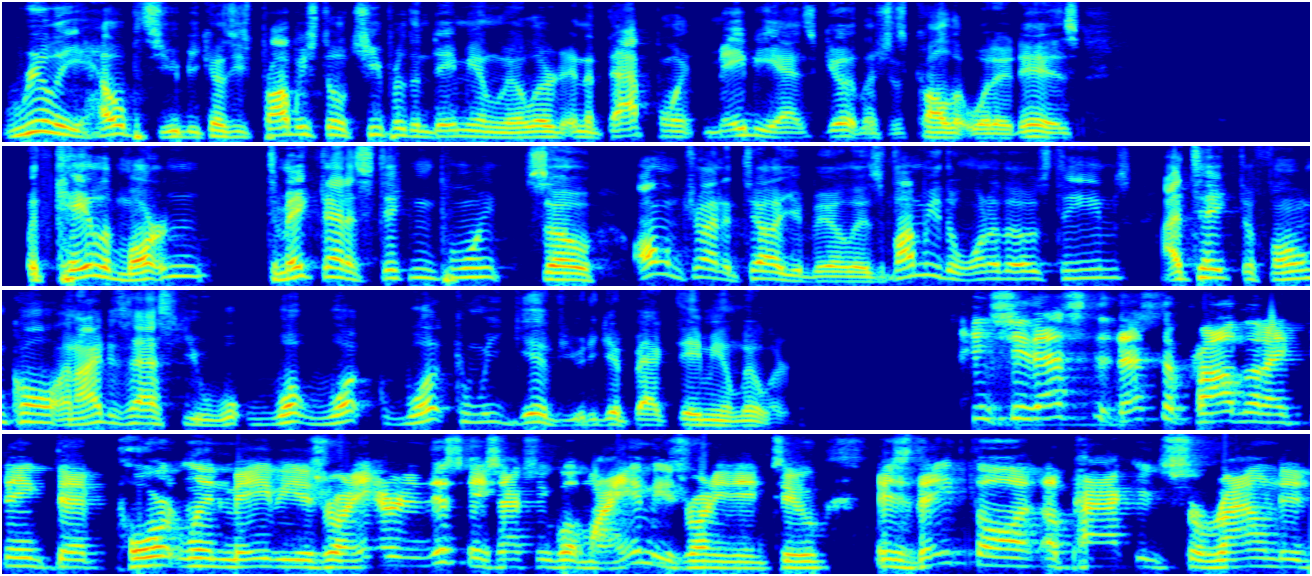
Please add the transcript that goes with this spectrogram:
really helps you because he's probably still cheaper than Damian Lillard, and at that point, maybe as good. Let's just call it what it is. With Caleb Martin, to make that a sticking point. So all I'm trying to tell you, Bill, is if I'm either one of those teams, I take the phone call and I just ask you what what what can we give you to get back Damian Lillard? And see, that's the, that's the problem that I think that Portland maybe is running, or in this case, actually, what Miami is running into is they thought a package surrounded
